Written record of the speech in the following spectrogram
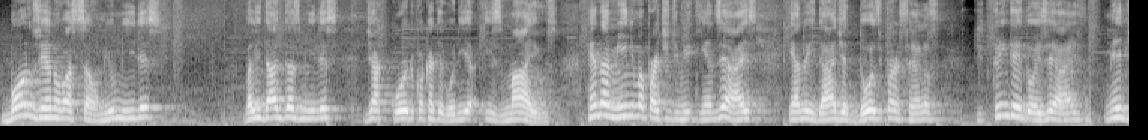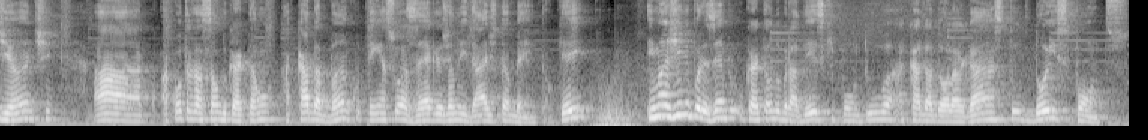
bônus de renovação mil milhas, validade das milhas de acordo com a categoria Smiles, renda mínima a partir de R$ 1.500 e a anuidade é 12 parcelas de R$ 32,00 mediante a, a, contratação do cartão, a cada banco tem as suas regras de anuidade também, tá ok? Imagine, por exemplo, o cartão do Bradesco que pontua a cada dólar gasto dois pontos.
